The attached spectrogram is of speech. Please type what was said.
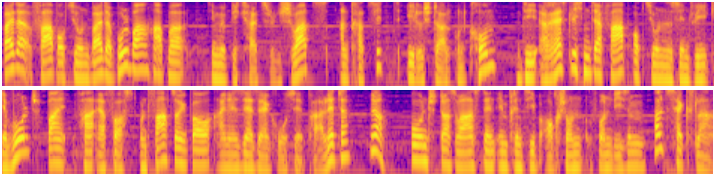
Bei der Farboption bei der Bullbar haben wir die Möglichkeit zwischen Schwarz, Anthrazit, Edelstahl und Chrom. Die restlichen der Farboptionen sind wie gewohnt bei HR Forst und Fahrzeugbau eine sehr sehr große Palette. Ja, und das war es denn im Prinzip auch schon von diesem Holzhäcksler.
